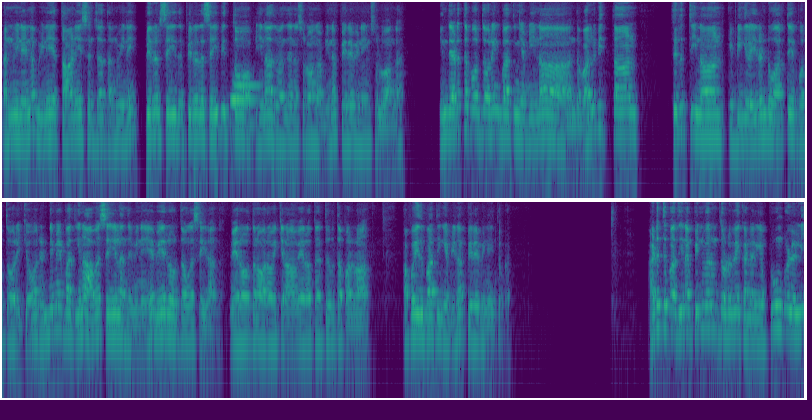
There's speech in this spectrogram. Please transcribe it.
தன்வினைனா வினையை தானே செஞ்சா தன்வினை. பிறர் செய்த பிறரை செய்வித்தோம் அப்படின்னா அது வந்து என்ன சொல்லுவாங்க அப்படின்னா பிறவினைன்னு சொல்லுவாங்க. இந்த இடத்த பொறுத்த வரைக்கும் பாத்தீங்க அப்படின்னா இந்த வருவித்தான் திருத்தினான் இப்படிங்கிற இரண்டு வார்த்தையை பொறுத்த வரைக்கும் ரெண்டுமே பார்த்தீங்கன்னா அவன் செய்யல அந்த வினையை வேற ஒருத்தவங்க செய்கிறாங்க வேற ஒருத்தனை வர வைக்கிறான் வேற ஒருத்தன் திருத்தப்படுறான். அப்போ இது பார்த்தீங்க அப்படின்னா பிறவினை தொடர். அடுத்து பார்த்தீங்கன்னா பின்வரும் தொடரை கண்டறிய பூங்குழலி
